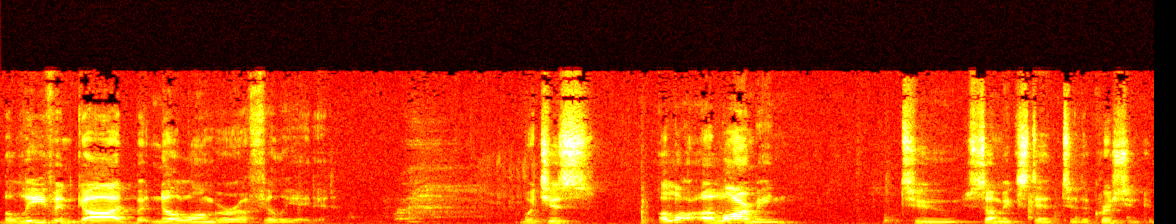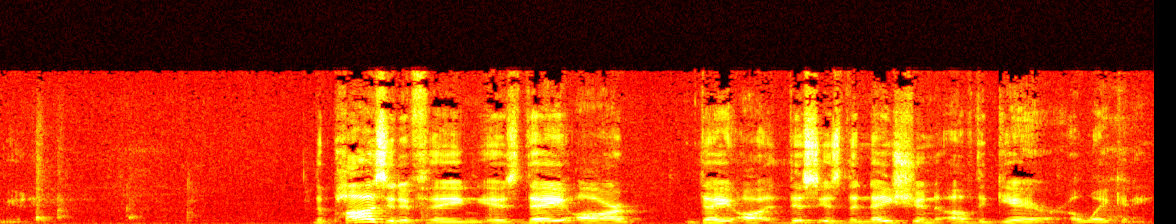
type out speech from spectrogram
believe in God but no longer affiliated, which is al- alarming to some extent to the Christian community. The positive thing is they are they are this is the nation of the Ger awakening.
